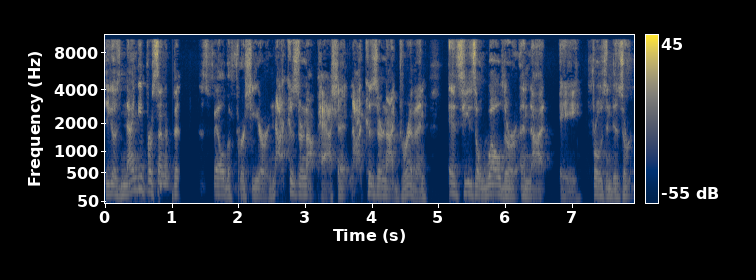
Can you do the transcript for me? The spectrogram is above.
He goes, 90% of businesses fail the first year, not because they're not passionate, not because they're not driven. It's he's a welder and not a frozen dessert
